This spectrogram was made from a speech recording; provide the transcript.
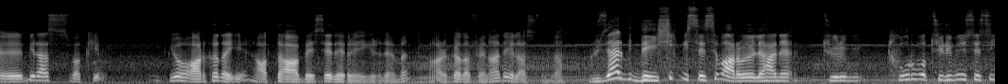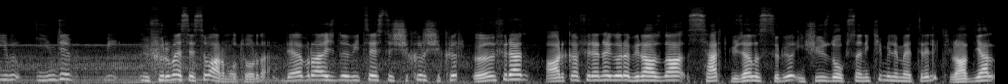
e, biraz bakayım. Yo arka da iyi. Hatta ABS devreye girdi hemen. Arka da fena değil aslında. Güzel bir değişik bir sesi var böyle hani türb turbo tribün sesi gibi ince bir üfürme sesi var motorda. Debriyajlı, vitesli şıkır şıkır. Ön fren arka frene göre biraz daha sert, güzel ısırıyor. 292 milimetrelik radyal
